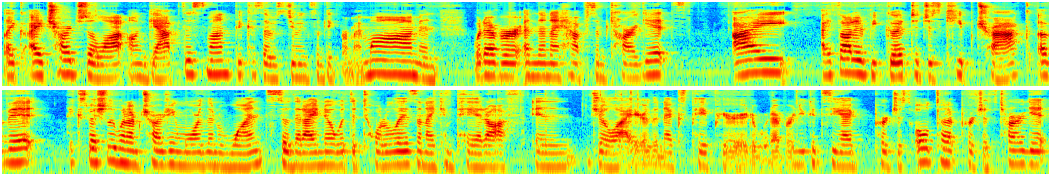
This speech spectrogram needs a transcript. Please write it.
like I charged a lot on Gap this month because I was doing something for my mom and whatever, and then I have some Targets. I I thought it'd be good to just keep track of it, especially when I'm charging more than once so that I know what the total is and I can pay it off in July or the next pay period or whatever. And you can see I purchased Ulta, purchased Target,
